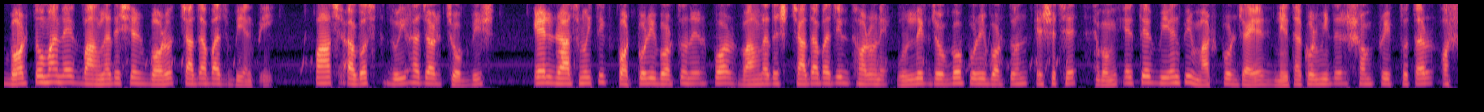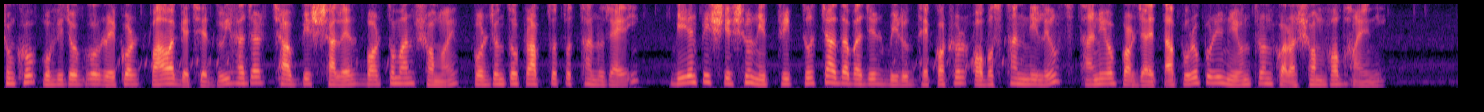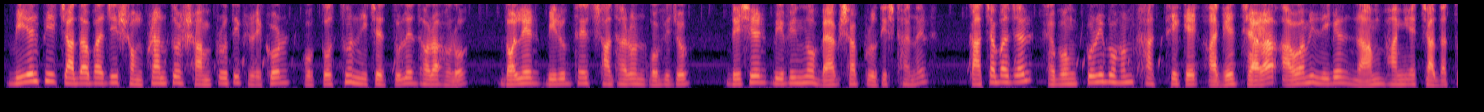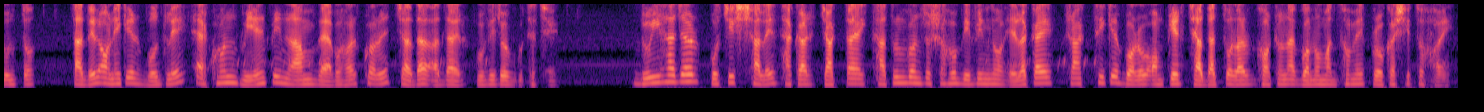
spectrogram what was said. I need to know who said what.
Speaker 1: বর্তমানে বাংলাদেশের বড় চাঁদাবাজ বিএনপি। পাঁচ আগস্ট দুই হাজার চব্বিশ, এর রাজনৈতিক পট পরিবর্তনের পর বাংলাদেশ চাঁদাবাজির ধরনে উল্লেখযোগ্য পরিবর্তন এসেছে এবং এতে বিএনপি মাঠ পর্যায়ের নেতাকর্মীদের সম্পৃক্ততার অসংখ্য অভিযোগ্য রেকর্ড পাওয়া গেছে। দুই হাজার ছাব্বিশ সালের বর্তমান সময় পর্যন্ত প্রাপ্ত তথ্যানুযায়ী, বিএনপি শীর্ষ নেতৃত্ব চাঁদাবাজির বিরুদ্ধে কঠোর অবস্থান নিলেও স্থানীয় পর্যায়ে তা পুরোপুরি নিয়ন্ত্রণ করা সম্ভব হয়নি। বিএনপি চাঁদাবাজি সংক্রান্ত সাম্প্রতিক রেকর্ড ও তথ্য নিচে তুলে ধরা হলো দলের বিরুদ্ধে সাধারণ অভিযোগ, দেশের বিভিন্ন ব্যবসা প্রতিষ্ঠানের কাঁচাবাজার এবং পরিবহন খাত থেকে আগে যারা আওয়ামী লীগের নাম ভাঙিয়ে চাঁদা তুলত, তাদের অনেকের বদলে এখন বিএনপি নাম ব্যবহার করে চাঁদা আদায়ের অভিযোগ উঠেছে। দুই হাজার পঁচিশ সালে ঢাকার চাকতায় খাতুনগঞ্জ সহ বিভিন্ন এলাকায় ট্রাক থেকে বড় অঙ্কের চাঁদা তোলার ঘটনা গণমাধ্যমে প্রকাশিত হয়।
